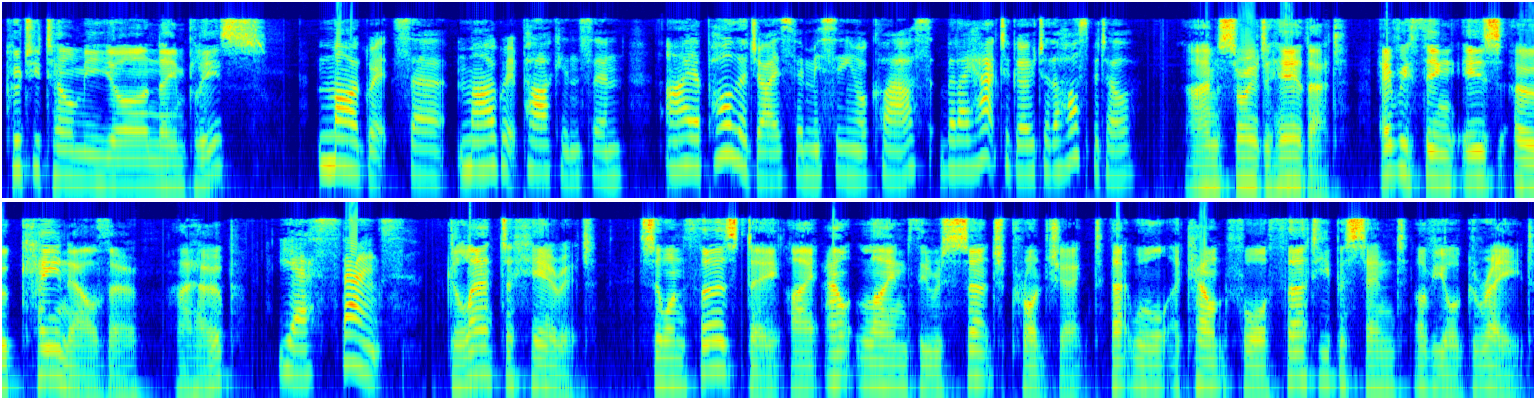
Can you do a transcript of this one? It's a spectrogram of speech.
Could you tell me your name, please? Margaret, sir. Margaret Parkinson. I apologize for missing your class, but I had to go to the hospital. I'm sorry to hear that. Everything is okay now, though, I hope. Yes, thanks. Glad to hear it. So on Thursday, I outlined the research project that will account for 30% of your grade.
